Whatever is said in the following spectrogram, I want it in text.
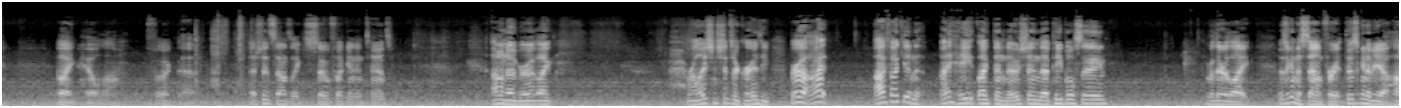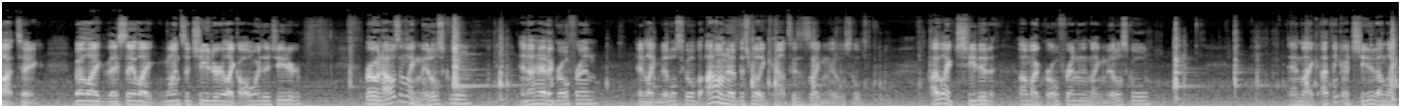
Like, hell no. Fuck that. That shit sounds like so fucking intense. I don't know, bro. Like, relationships are crazy. Bro, I, I fucking, I hate like the notion that people say where they're like, this is gonna sound for it. this is gonna be a hot take, but like they say like once a cheater, like always a cheater. Bro, when I was in like middle school and I had a girlfriend, in like middle school, but I don't know if this really counts because it's like middle school. I like cheated on my girlfriend in like middle school. And like, I think I cheated on like,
